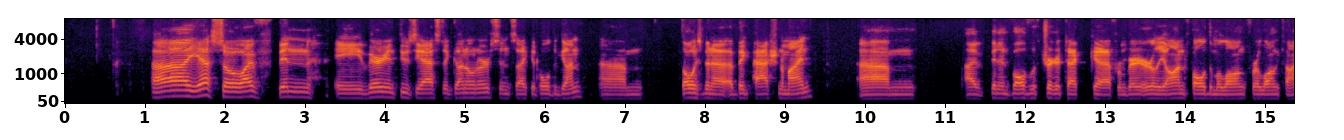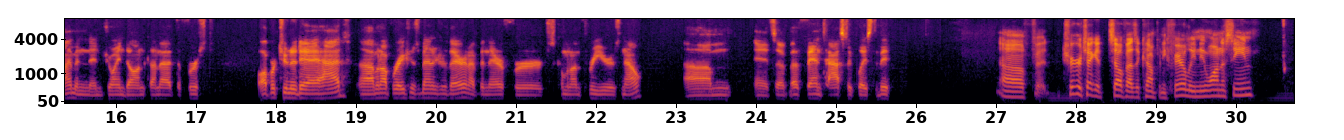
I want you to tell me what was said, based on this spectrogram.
Uh, yeah, so I've been a very enthusiastic gun owner since I could hold a gun. Um, it's always been a, a big passion of mine. Um, I've been involved with Trigger Tech uh, from very early on, followed them along for a long time, and, and joined on kind of at the first opportunity I had. Uh, I'm an operations manager there, and I've been there for just coming on three years now. Um, and it's a, a fantastic place to be. Uh, F- Trigger Tech itself as a company, fairly new on the scene.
